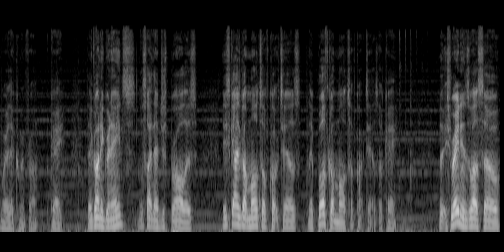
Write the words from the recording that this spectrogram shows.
where they're coming from. Okay. They got any grenades? Looks like they're just brawlers. This guy's got Molotov cocktails. They've both got Molotov cocktails. Okay. Look, it's raining as well, so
